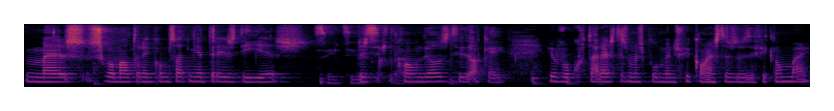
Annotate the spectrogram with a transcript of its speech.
Mas chegou uma altura em que, como só tinha três dias, sim, com um deles decidi, ok, eu vou cortar estas, mas pelo menos ficam estas duas e ficam bem.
